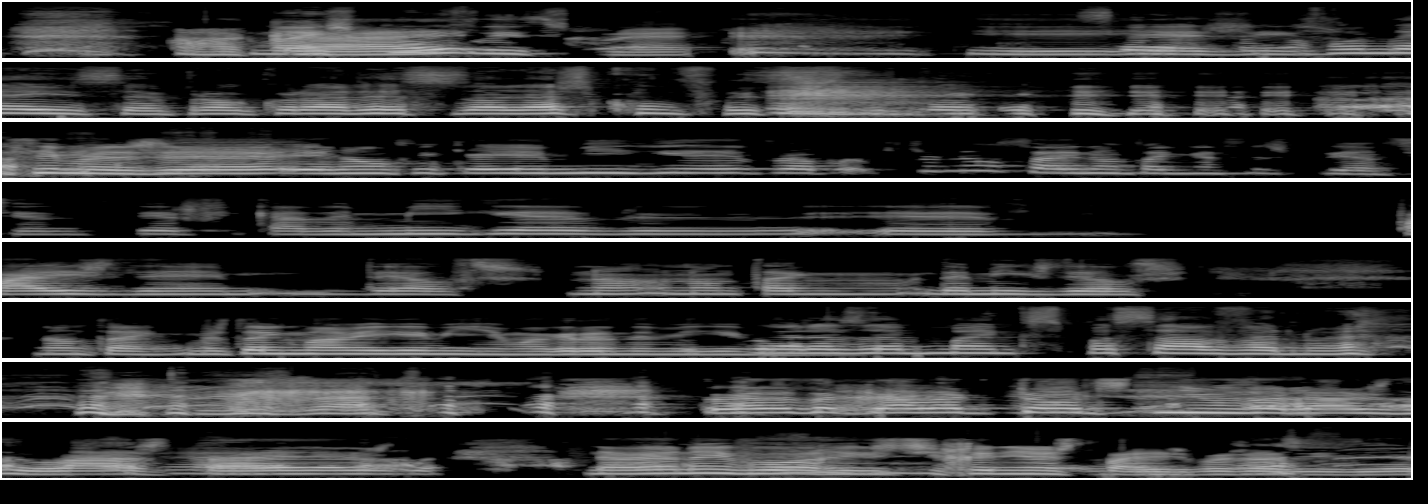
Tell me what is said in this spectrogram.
mais Ok. cúmplices, não é? E, e é Certo, no giro. fundo é isso, é procurar esses olhares cúmplices. Sim, mas eh, eu não fiquei amiga própria. porque Não sei, não tenho essa experiência de ter ficado amiga de eh, pais de- deles. Não, não tenho, de amigos deles. Não tenho, mas tenho uma amiga minha, uma grande amiga Tu minha. eras a mãe que se passava, não é? Exato. Tu eras aquela que todos tinham os olhares de lá está esta. Não, eu nem vou a reuniões de pais, vou já dizer.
